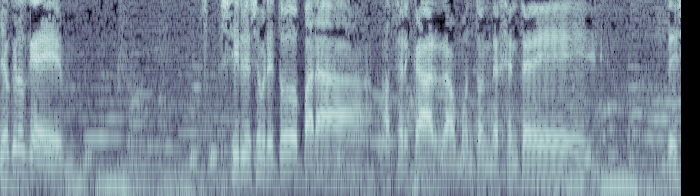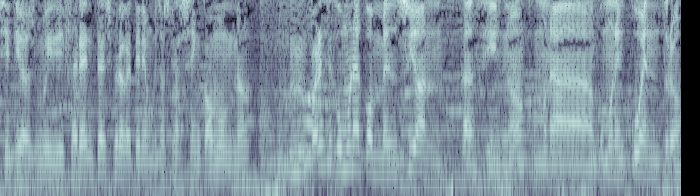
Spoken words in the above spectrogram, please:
Yo creo que sirve sobre todo para acercar a un montón de gente de, de, sitios muy diferentes, pero que tienen muchas cosas en común, ¿no? Me parece como una convención, casi, ¿no? Como, una, como un encuentro,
